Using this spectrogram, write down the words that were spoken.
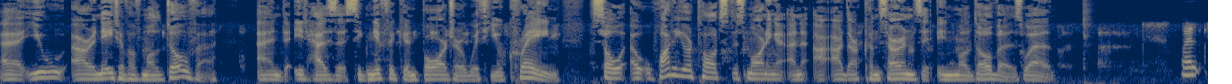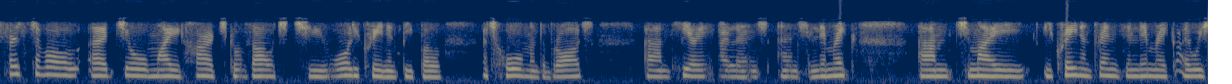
Uh, you are a native of Moldova and it has a significant border with Ukraine. So, uh, what are your thoughts this morning, and are, are, there concerns in Moldova as well? Well, first of all, uh, Joe, my heart goes out to all Ukrainian people at home and abroad, um, here in Ireland and in Limerick. Um, to my Ukrainian friends in Limerick, I wish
